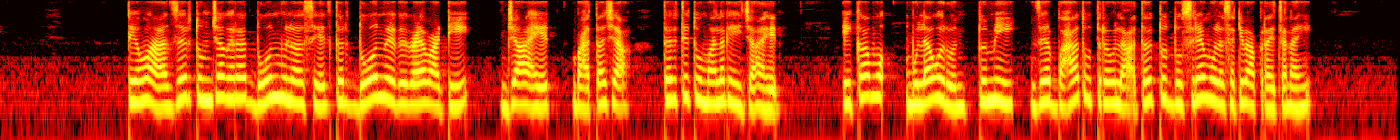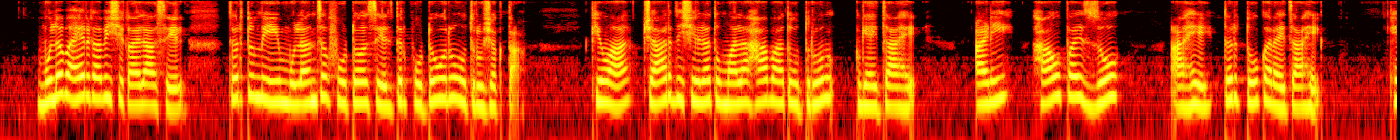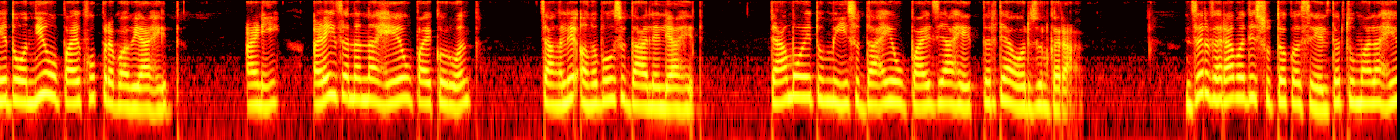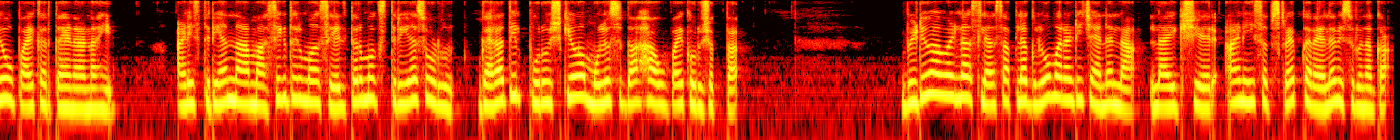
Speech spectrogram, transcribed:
तेव्हा जर तुमच्या घरात दोन मुलं असेल तर दोन वेगवेगळ्या वाटी ज्या आहेत भाताच्या तर ते तुम्हाला घ्यायच्या आहेत. एका मु मुलावरून तुम्ही जर भात उतरवला तर तो दुसऱ्या मुलासाठी वापरायचा नाही. मुलं बाहेरगावी शिकायला असेल तर तुम्ही मुलांचा फोटो असेल तर फोटोवरून उतरू शकता. किंवा चार दिशेला तुम्हाला हा भात उतरून घ्यायचा आहे आणि हा उपाय जो आहे तर तो करायचा आहे. हे दोन्ही उपाय खूप प्रभावी आहेत आणि अनेक जणांना हे उपाय करून चांगले अनुभवसुद्धा आलेले आहेत. त्यामुळे तुम्ही सुद्धा हे उपाय जे आहेत तर ते आवर्जून करा. जर घरामध्ये सुतक असेल तर तुम्हाला हे उपाय करता येणार नाहीत. आणि स्त्रियांना मासिक धर्म असेल तर मग स्त्रिया सोडून घरातील पुरुष किंवा मुलंसुद्धा हा उपाय करू शकतात. व्हिडिओ आवडला असल्यास आपल्या ग्लो मराठी चॅनलला लाईक शेअर आणि सबस्क्राईब करायला विसरू नका.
